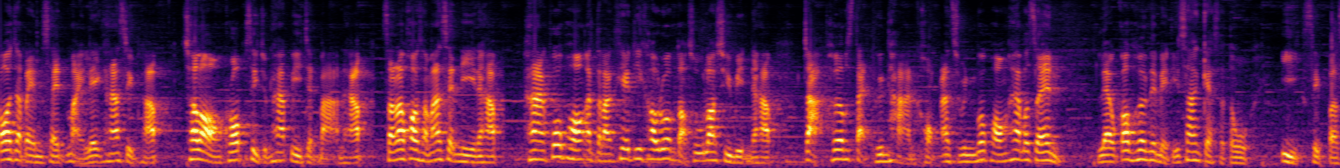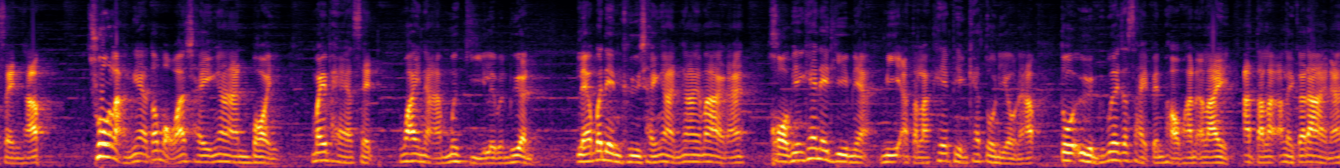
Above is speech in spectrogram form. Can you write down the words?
ก็จะเป็นเซตใหม่เลข 50 ครับ ฉลองครบ 4.5 ปี 7 บาทนะครับสำหรับความสามารถเซตนี้นะครับ หากพวกพ้องอัตลักษณ์เทพที่เข้าร่วมต่อสู้รอดชีวิตนะครับ จะเพิ่มสเตตพื้นฐานของอัศวินพวกพ้อง 5%แล้วก็เพิ่มเดเมจที่สร้างแก่ศัตรูอีก 10%ครับ ช่วงหลังเนี่ยต้องบอกว่าใช้งานบ่อย ไม่แพ้เซตว่ายน้ำเมื่อกี้เลยเพื่อนๆ แล้วประเด็นคือใช้งานง่ายมากนะ ขอเพียงแค่ในทีมเนี่ยมีอัตลักษณ์เทพเพียงแค่ตัวเดียวนะครับ ตัวอื่นเพื่อนๆจะใส่เป็นเผ่าพันธุ์อะไร อัตลักษณ์อะไรก็ได้นะ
